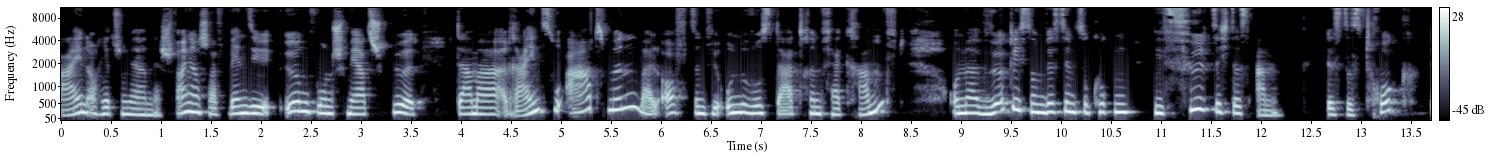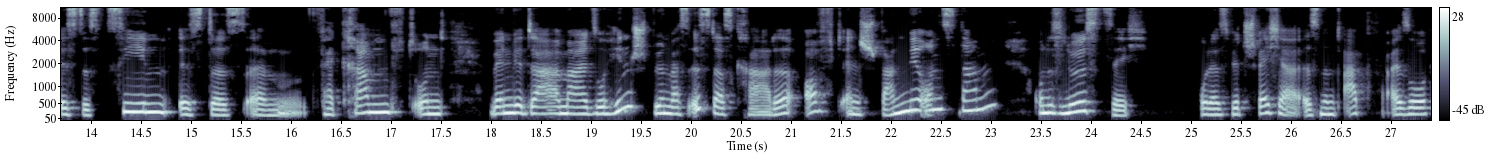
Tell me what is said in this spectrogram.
ein, auch jetzt schon während der Schwangerschaft, wenn sie irgendwo einen Schmerz spürt, da mal reinzuatmen, weil oft sind wir unbewusst da drin verkrampft und mal wirklich so ein bisschen zu gucken, wie fühlt sich das an? Ist es Druck? Ist es Ziehen? Ist es ähm, verkrampft? Und wenn wir da mal so hinspüren, was ist das gerade? Oft entspannen wir uns dann und es löst sich oder es wird schwächer, es nimmt ab. Also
